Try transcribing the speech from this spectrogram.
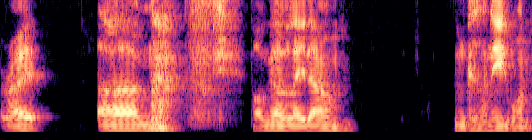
Right? Um, but I'm going to lay down because I need one.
